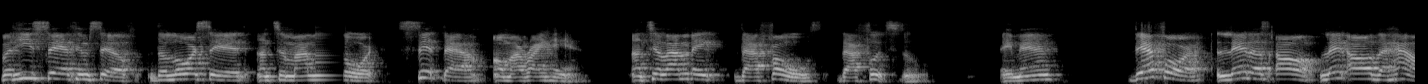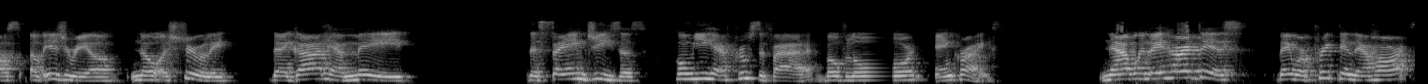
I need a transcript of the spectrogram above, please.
but he saith himself, The Lord said unto my Lord, Sit thou on my right hand until I make thy foes thy footstool. Amen. Therefore, let us all, let all the house of Israel know assuredly that God have made the same Jesus whom ye have crucified, both Lord and Christ. Now, when they heard this, they were pricked in their hearts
